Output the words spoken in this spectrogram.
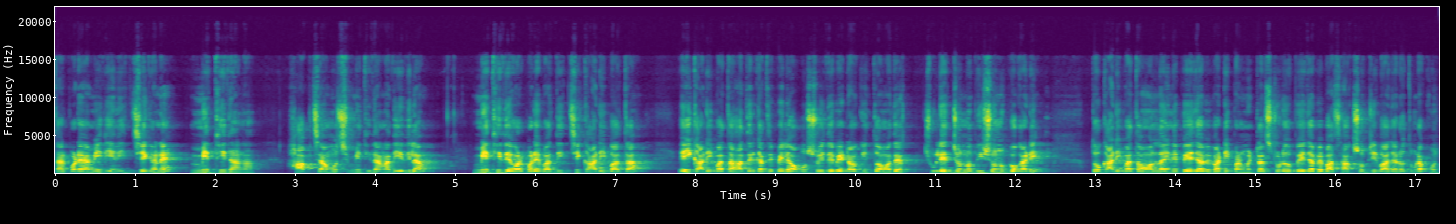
তারপরে আমি দিয়ে দিচ্ছি এখানে মেথি দানা। হাফ চামচ মেথি দানা দিয়ে দিলাম। মেথি দেওয়ার পর এবার দিচ্ছি কারি পাতা। এই কারি পাতা হাতের কাছে পেলে অবশ্যই দেবে, এটাও কিন্তু আমাদের চুলের জন্য ভীষণ উপকারী। তো কারি পাতা অনলাইনে পেয়ে যাবে বা ডিপার্টমেন্টাল স্টোরেও পেয়ে যাবে বা শাকসবজির বাজারেও তোমরা খোঁজ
